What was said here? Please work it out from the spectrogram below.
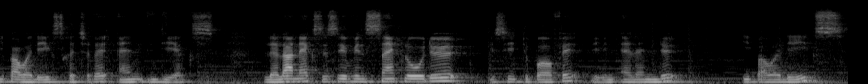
e power dx retiré n dx. Là, next, ici, vient 5 là 2. Ici, tout parfait. Il vient ln2 e power dx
